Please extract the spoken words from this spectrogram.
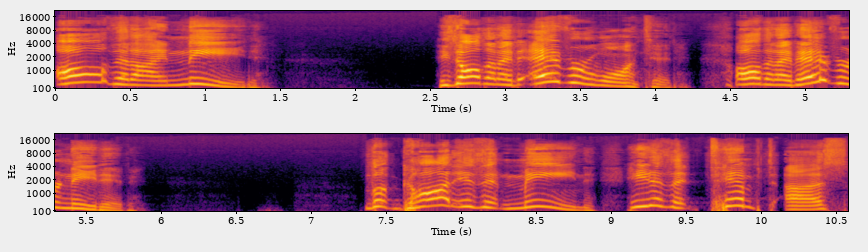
all that I need. He's all that I've ever wanted, all that I've ever needed. Look, God isn't mean. He doesn't tempt us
